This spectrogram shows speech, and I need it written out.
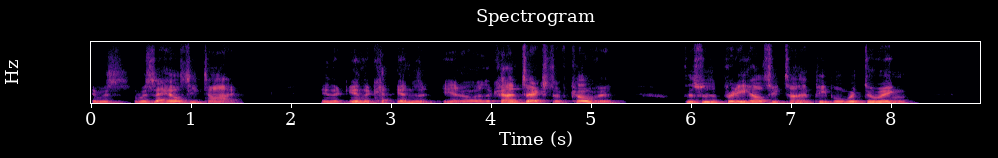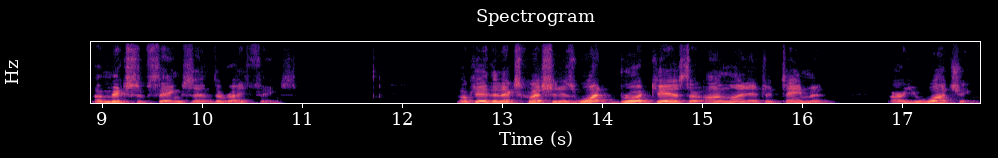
it was, it was a healthy time. In the, in the, in the, you know, in the context of COVID, this was a pretty healthy time. People were doing a mix of things and the right things. Okay, the next question is what broadcast or online entertainment are you watching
